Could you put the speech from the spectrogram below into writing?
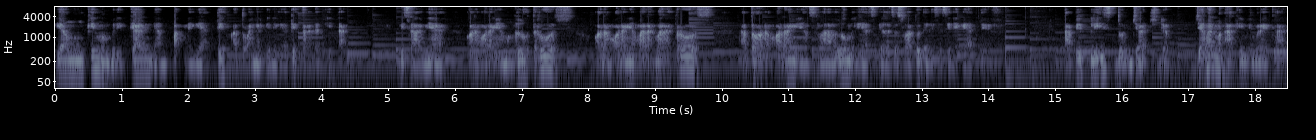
yang mungkin memberikan dampak negatif atau energi negatif terhadap kita. Misalnya, orang-orang yang mengeluh terus, orang-orang yang marah-marah terus, atau orang-orang yang selalu melihat segala sesuatu dari sisi negatif. Tapi please don't judge them. Jangan menghakimi mereka,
